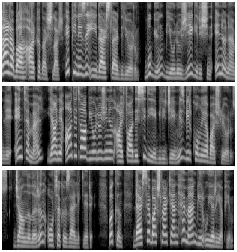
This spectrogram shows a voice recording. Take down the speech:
Merhaba arkadaşlar. Hepinize iyi dersler diliyorum. Bugün biyolojiye girişin en önemli, en temel, yani adeta biyolojinin alfadesi diyebileceğimiz bir konuya başlıyoruz. Canlıların ortak özellikleri. Bakın, derse başlarken hemen bir uyarı yapayım.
